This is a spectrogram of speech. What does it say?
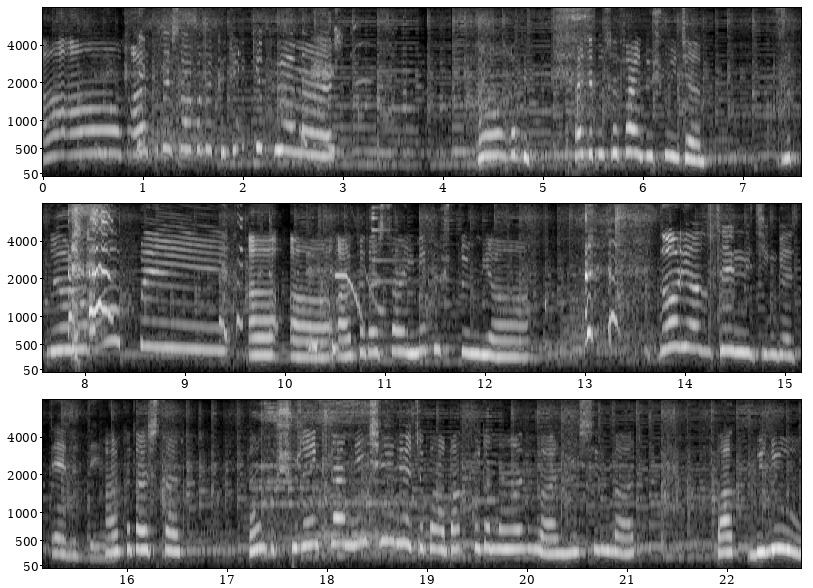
Aa arkadaşlar bana kötülük yapıyor Ömer. Aa hadi. Hadi bu sefer düşmeyeceğim. Zıplıyorum. Hoppa. Aa, arkadaşlar yine düştüm ya. Doğru yolu senin için gösterdi. Arkadaşlar ben bu şu renkler ne işe yarıyor acaba? Bak burada mavi var, yeşil var. Bak blue.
